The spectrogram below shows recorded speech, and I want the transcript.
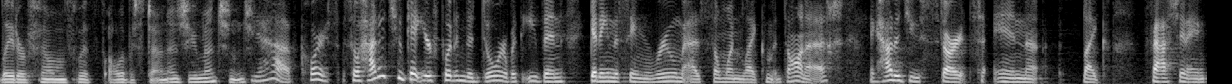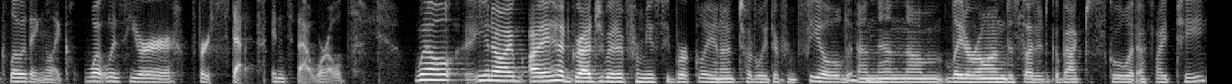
later films with Oliver Stone, as you mentioned. Yeah, of course. So, how did you get your foot in the door with even getting in the same room as someone like Madonna? Like, how did you start in like fashion and clothing like what was your first step into that world well, you know, I, I had graduated from UC Berkeley in a totally different field, mm-hmm. and then um, later on decided to go back to school at FIT.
